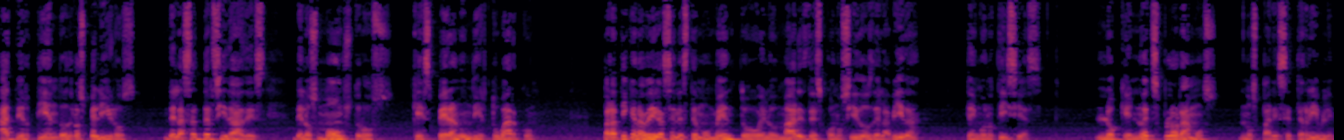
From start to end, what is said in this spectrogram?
advirtiendo de los peligros, de las adversidades, de los monstruos que esperan hundir tu barco. Para ti que navegas en este momento en los mares desconocidos de la vida, tengo noticias. Lo que no exploramos nos parece terrible.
